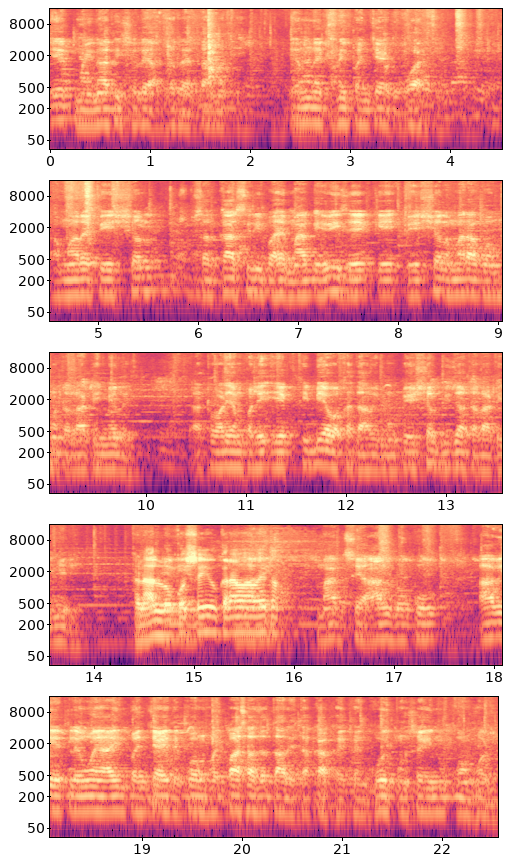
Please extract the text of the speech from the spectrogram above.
એક મહિનાથી છેલ્લે હાજર રહેતા નથી. એમને ઘણી પંચાયત હોવાથી અમારે સ્પેશિયલ સરકારશ્રી પાસે માગ એવી છે કે સ્પેશિયલ અમારા ગામમાં તલાટી મેળે અઠવાડિયામાં ભલે એકથી બે વખત આવી હું સ્પેશિયલ બીજા તલાટી મેળી અને આ લોકો સહયોગ કરાવવા આવે તો? માગ છે હાલ લોકો આવે એટલે હું અહીં આવીને પંચાયતે કોમ હોય પાછા જતા રહે ધક્કા ખાઈ ખાઈને કોઈ પણ સહીનું કોમ હોય.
